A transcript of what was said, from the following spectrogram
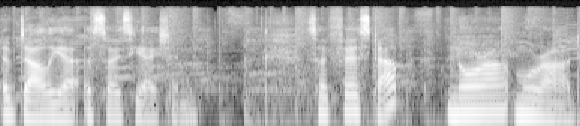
of Dalia Association. So, first up, Nora Murad.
